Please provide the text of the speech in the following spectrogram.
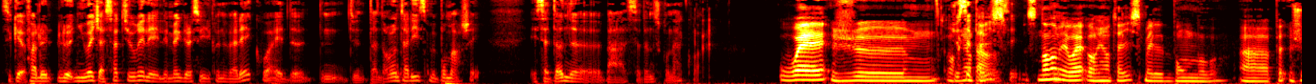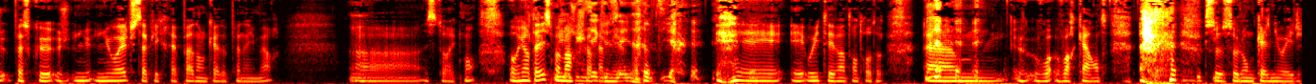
C'est que, enfin, le, New Age a saturé les, les, mecs de la Silicon Valley, quoi, et d'un orientalisme bon marché. Et ça donne, bah, ça donne ce qu'on a, quoi. Ouais, je. Je sais pas. Hein, non, non, mais ouais, orientalisme est le bon mot. Euh, parce que New Age s'appliquerait pas dans le cas d'Oppenheimer. Mm. Euh, historiquement. Orientalisme marche je que mieux. Un petit... et, et, oui, t'es 20 ans trop tôt. Euh, voire 40. selon quel New Age.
